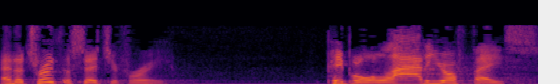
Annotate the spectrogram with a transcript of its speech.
And the truth will set you free. People will lie to your face.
